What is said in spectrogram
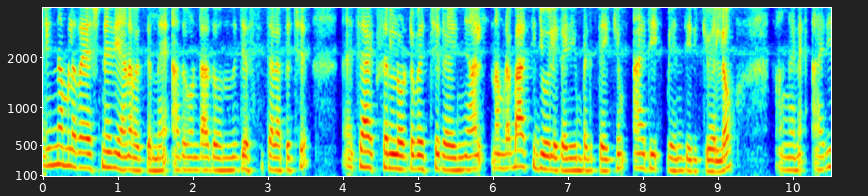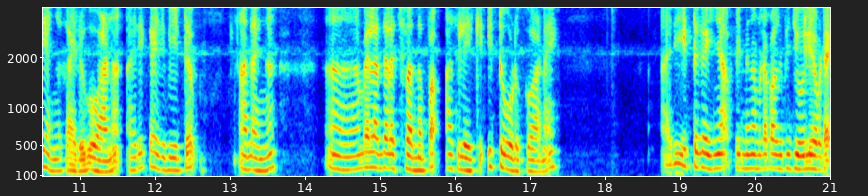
ഇന്ന് നമ്മൾ റേഷനരിയാണ് വെക്കുന്നത് അതുകൊണ്ട് അതൊന്ന് ജസ്റ്റ് തിളപ്പിച്ച് ചാക്സണിലോട്ട് വെച്ച് കഴിഞ്ഞാൽ നമ്മുടെ ബാക്കി ജോലി കഴിയുമ്പോഴത്തേക്കും അരി വെന്തിരിക്കുമല്ലോ അങ്ങനെ അരി അങ്ങ് കഴുകുവാണ്. അരി കഴുകിയിട്ട് അതങ്ങ് വെള്ളം തിളച്ച് വന്നപ്പം അതിലേക്ക് ഇട്ട് കൊടുക്കുവാണേ. അരി ഇട്ട് കഴിഞ്ഞാൽ പിന്നെ നമ്മുടെ പകുതി ജോലി അവിടെ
